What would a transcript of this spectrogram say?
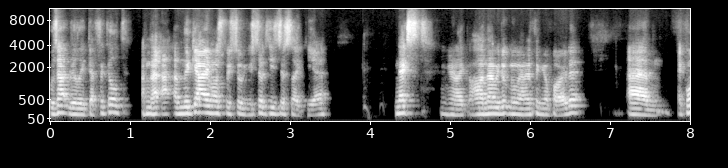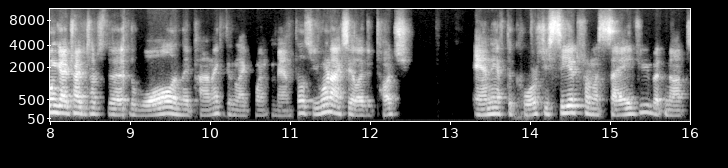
was that really difficult? And the, and the guy must be so used to it. He's just like, yeah. Next, and you're like, oh, now we don't know anything about it. Um, like one guy tried to touch the, the wall and they panicked and like went mental. So you weren't actually allowed to touch any of the course. You see it from a side view, but not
